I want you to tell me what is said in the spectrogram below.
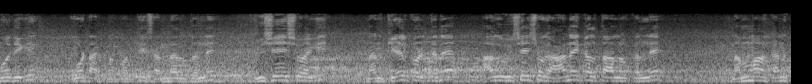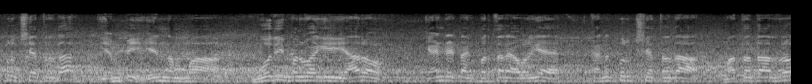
ಮೋದಿಗೆ ಓಟ್ ಹಾಕಬೇಕು ಅಂತ ಈ ಸಂದರ್ಭದಲ್ಲಿ ವಿಶೇಷವಾಗಿ ನಾನು ಕೇಳ್ಕೊಳ್ತೇನೆ. ಹಾಗೂ ವಿಶೇಷವಾಗಿ ಆನೇಕಲ್ ತಾಲೂಕಲ್ಲಿ ನಮ್ಮ ಕನಕಪುರ ಕ್ಷೇತ್ರದ ಎಂ ಪಿ, ಏನು ನಮ್ಮ ಮೋದಿ ಪರವಾಗಿ ಯಾರೋ ಕ್ಯಾಂಡಿಡೇಟ್ ಆಗಿ ಬರ್ತಾರೆ, ಅವರಿಗೆ ಕನಕಪುರ ಕ್ಷೇತ್ರದ ಮತದಾರರು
